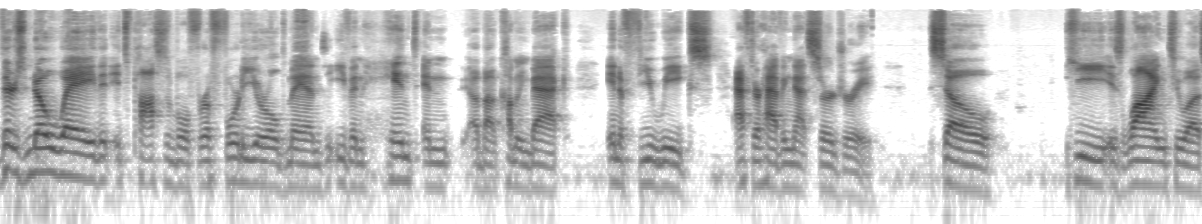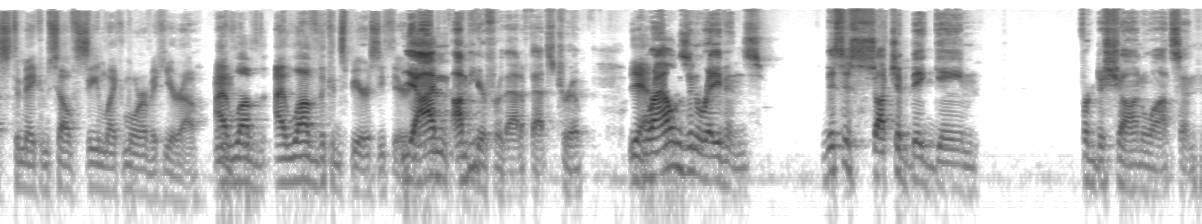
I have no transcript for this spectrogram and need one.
there's no way that it's possible for a 40 year old man to even hint and about coming back in a few weeks after having that surgery. So he is lying to us to make himself seem like more of a hero. I love I love the conspiracy theory. Yeah, I'm I'm here for that if that's true. Yeah. Browns and Ravens. This is such a big game for Deshaun Watson.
